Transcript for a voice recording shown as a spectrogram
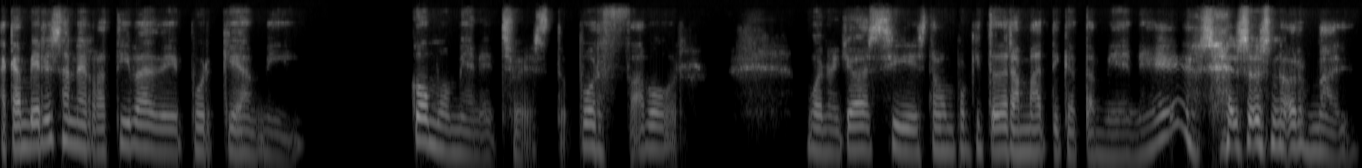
A cambiar esa narrativa de por qué a mí, cómo me han hecho esto, por favor. Bueno, yo así estaba un poquito dramática también, ¿eh? O sea, eso es normal.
